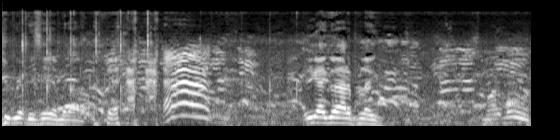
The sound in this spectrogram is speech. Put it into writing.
He ripped his helmet off. you gotta go out and play. Smart move.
